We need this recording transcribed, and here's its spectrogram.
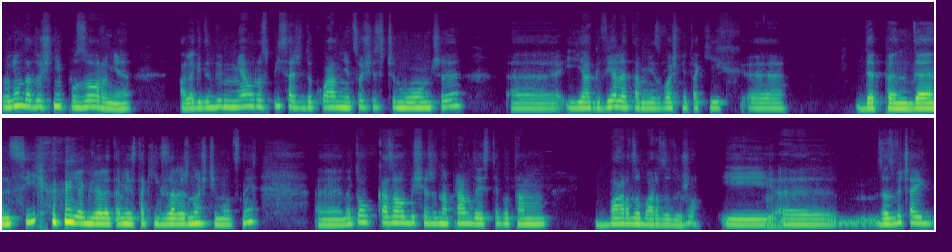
wygląda dość niepozornie, ale gdybym miał rozpisać dokładnie, co się z czym łączy e, i jak wiele tam jest właśnie takich e, dependencji, jak wiele tam jest takich zależności mocnych, e, no to okazałoby się, że naprawdę jest tego tam bardzo, bardzo dużo. I mhm. zazwyczaj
